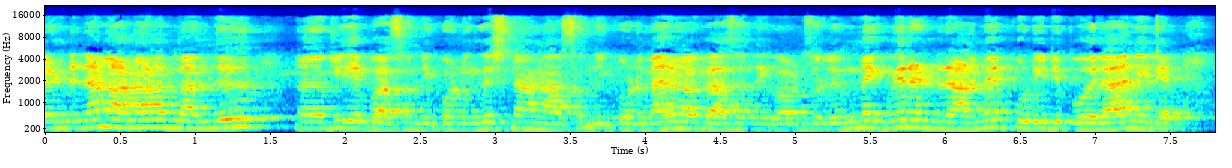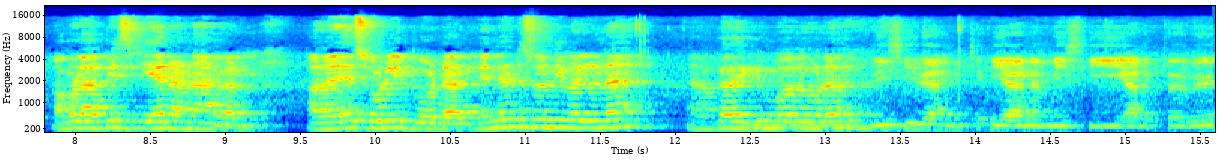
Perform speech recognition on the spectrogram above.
ரெண்டு நாள் ஆனாலும் வந்து கிளியப்பா சந்திக்கணும் கிருஷ்ணானா சந்திக்கணும் மருமக்கா சந்திக்கணும்னு சொல்லி உண்மைக்குமே ரெண்டு நாளுமே கூட்டிகிட்டு போயிடலான்னு இல்லை. அவ்வளோ பிஸியே நன்னாங்க அவன் சொல்லி போட்டான் என்னென்னு சொன்னி வரல கதைக்கும் போது கூட. பிசி தான் சரியான பிசி அடுத்தது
